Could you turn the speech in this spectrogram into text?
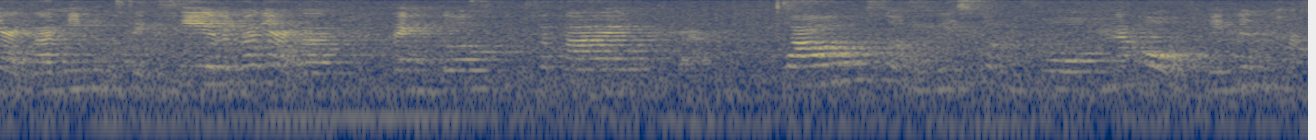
อยากจะมีหุ่นเซ็กซี่ แล้วก็อยากจะแต่งตัวสไตล์แบบเว้าส่วนนี้ส่วนโค้งหน้าอกนิดนึงค่ะ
